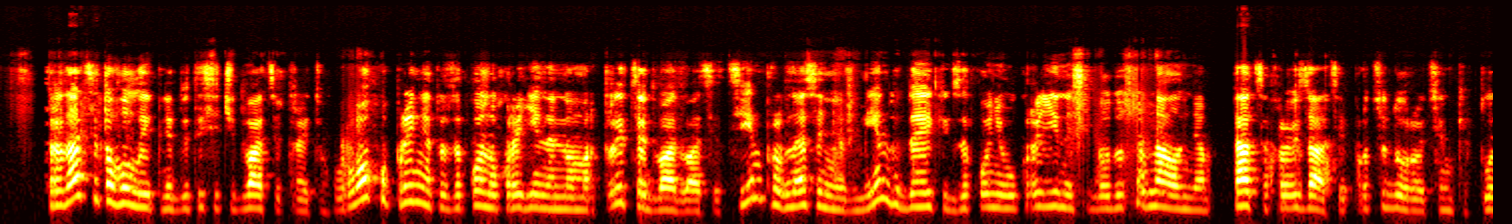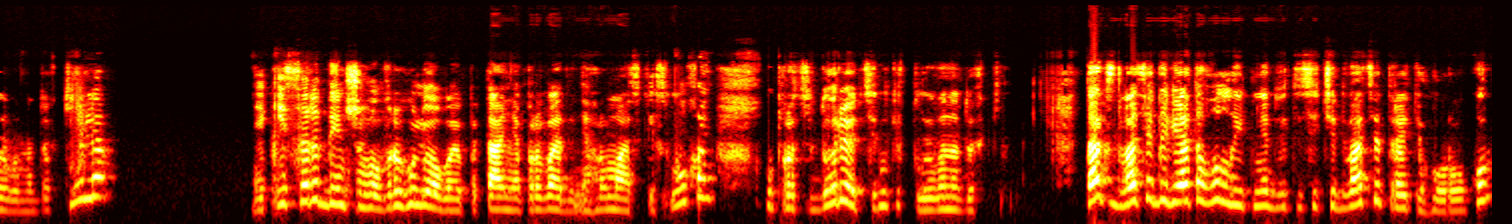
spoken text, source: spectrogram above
13 липня 2023 року прийнято закон України номер 3227 про внесення змін до деяких законів України щодо удосконалення та цифровізації процедури оцінки впливу на довкілля, який серед іншого врегульовує питання проведення громадських слухань у процедурі оцінки впливу на довкілля. Так, з 29 липня 2023 року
